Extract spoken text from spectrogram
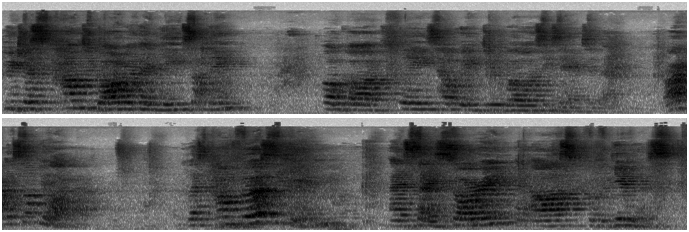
who just come to God when they need something. Oh God, please help me do well on this exam today. Right? Let's not be like that. Let's come first to Him and say sorry and ask for forgiveness.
